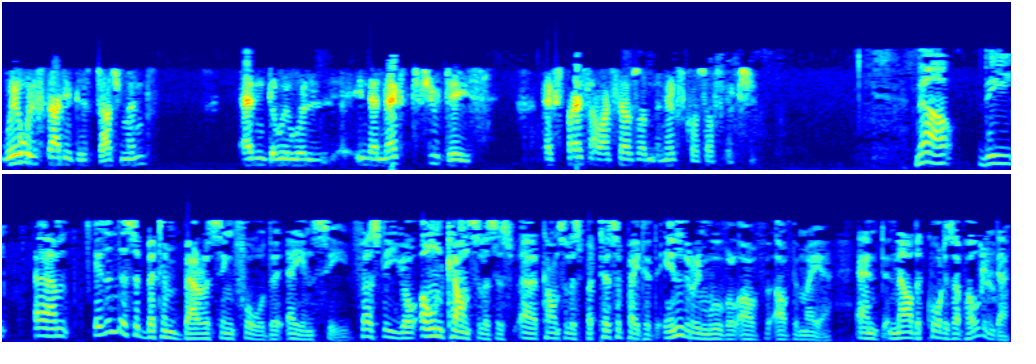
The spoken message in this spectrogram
We will study this judgment and we will, in the next few days, express ourselves on the next course of action. Now, the um, isn't this a bit embarrassing for the ANC? Firstly, your own councillors, uh, councillors participated in the removal of, of the mayor, and now the court is upholding that.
